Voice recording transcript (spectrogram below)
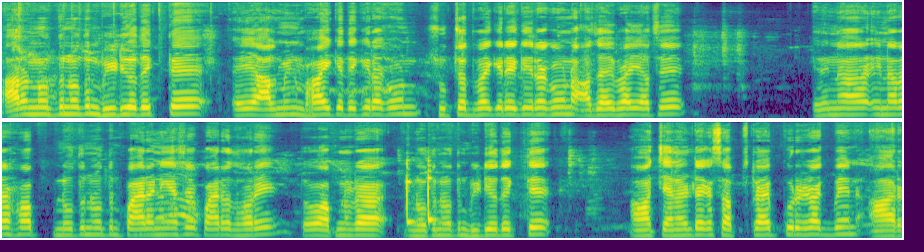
আরও নতুন নতুন ভিডিও দেখতে এই আলমিন ভাইকে দেখে রাখুন, সুখচাঁদ ভাইকে রেখে রাখুন আজয় ভাই আছে। এনা- এনারা সব নতুন নতুন পায়রা নিয়ে আসে, পায়রা ধরে। তো আপনারা নতুন নতুন ভিডিও দেখতে আমার চ্যানেলটাকে সাবস্ক্রাইব করে রাখবেন আর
